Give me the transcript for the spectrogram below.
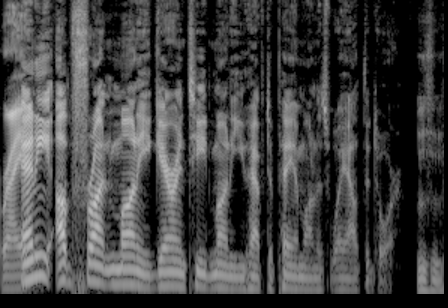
right? Any upfront money, guaranteed money, you have to pay him on his way out the door. Mhm.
